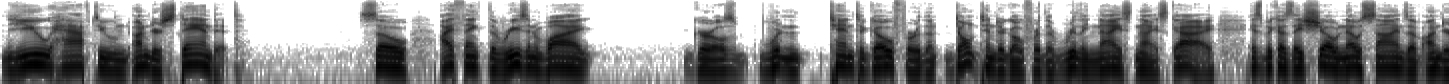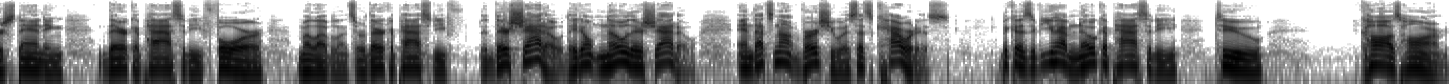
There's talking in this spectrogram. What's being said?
you have to understand it. So I think the reason why girls wouldn't tend to go for the don't tend to go for the really nice nice guy is because they show no signs of understanding their capacity for malevolence or their capacity, their shadow. They don't know their shadow. And that's not virtuous, that's cowardice. Because if you have no capacity to cause harm,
